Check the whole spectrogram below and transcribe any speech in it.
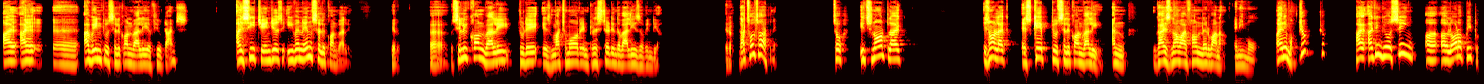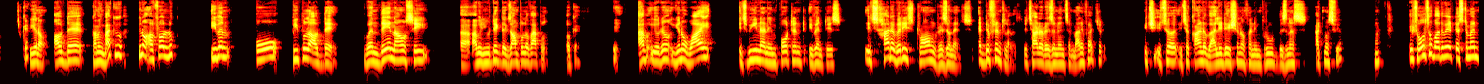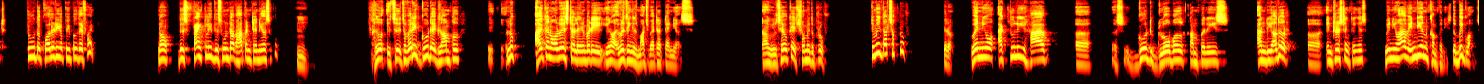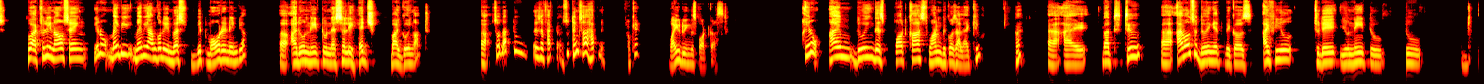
I I uh, I've been to Silicon Valley a few times. I see changes even in Silicon Valley. Uh, Silicon Valley today is much more interested in the valleys of India. You know, that's also happening. So it's not like it's not like escape to Silicon Valley and guys, now I found Nirvana. Anymore. Anymore. Sure, sure. I, I think you're seeing a, a lot of people, okay. you know, out there coming back. You, you know, after all, look, even all people out there, when they now see uh, I mean, you take the example of Apple. Okay, you know, you know why it's been an important event is it's had a very strong resonance at different levels. It's had a resonance in manufacturing. It's it's a it's a kind of validation of an improved business atmosphere. Hmm? It's also, by the way, a testament to the quality of people they find. Now, this frankly, this wouldn't have happened 10 years ago. Mm. So it's a, it's a very good example Look, I can always tell anybody, you know, everything is much better 10 years. Now you'll say, okay, show me the proof. To me, that's a proof. You know, when you actually have uh, good global companies, and the other uh, interesting thing is when you have Indian companies, the big ones, who are actually now saying, you know, maybe maybe I'm going to invest a bit more in India. Uh, I don't need to necessarily hedge by going out. Uh, so that too is a factor. So things are happening. Okay. Why are you doing this podcast? You know, I'm doing this podcast one because I like you. Huh? Uh, I but two, uh, I'm also doing it because I feel today you need to to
